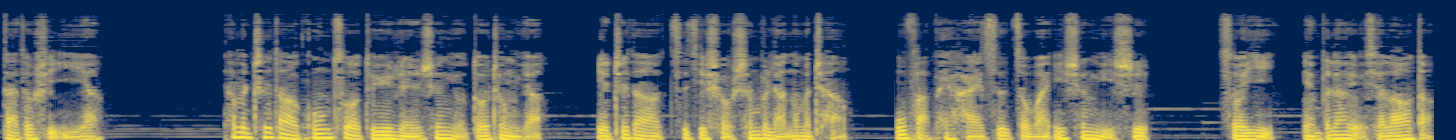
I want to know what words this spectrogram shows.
大都是一样，他们知道工作对于人生有多重要，也知道自己手伸不了那么长，无法陪孩子走完一生一世，所以免不了有些唠叨。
